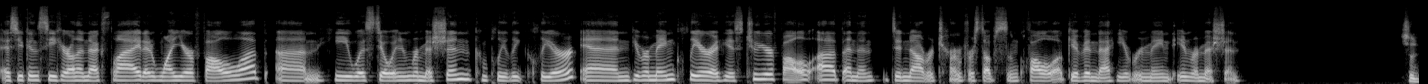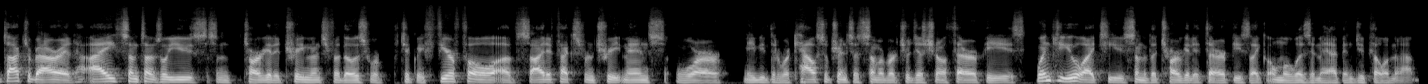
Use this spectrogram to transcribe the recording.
As you can see here on the next slide, at one year follow up, um, he was still in remission, completely clear, and he remained clear at his two year follow up and then did not return for subsequent follow up, given that he remained in remission. So, Dr. Barrett, I sometimes will use some targeted treatments for those who are particularly fearful of side effects from treatments or maybe the recalcitrance of some of our traditional therapies. When do you like to use some of the targeted therapies like omalizumab and dupilumab?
